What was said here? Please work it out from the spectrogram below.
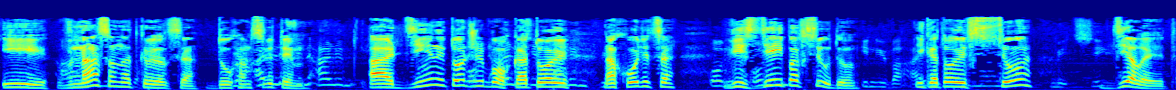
и в нас Он открылся Духом Святым. Один и тот же Бог, который находится везде и повсюду, и который все делает,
